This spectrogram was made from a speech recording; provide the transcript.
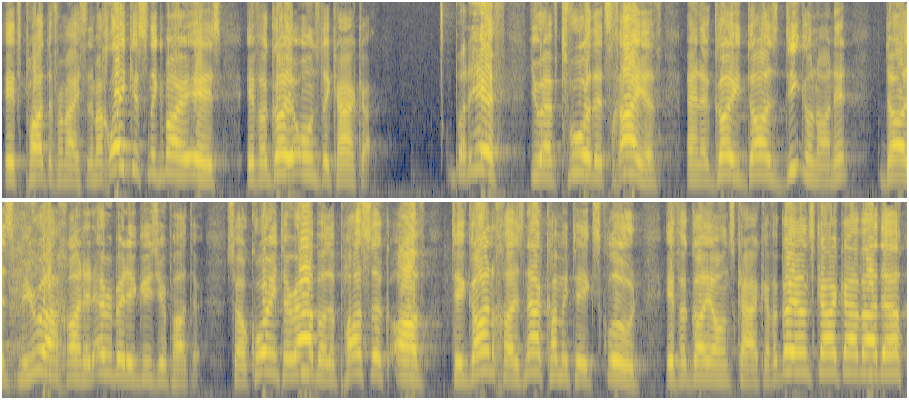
it's part of Ramais. The machlaikis in the Gemara is if a guy owns the karka. But if you have tvua that's chayiv and a guy does digun on it, does miruach on it, everybody agrees you're. So according to Rabbah, the pasuk of Tigancha is not coming to exclude if a guy owns karka. If a guy owns karka avada,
